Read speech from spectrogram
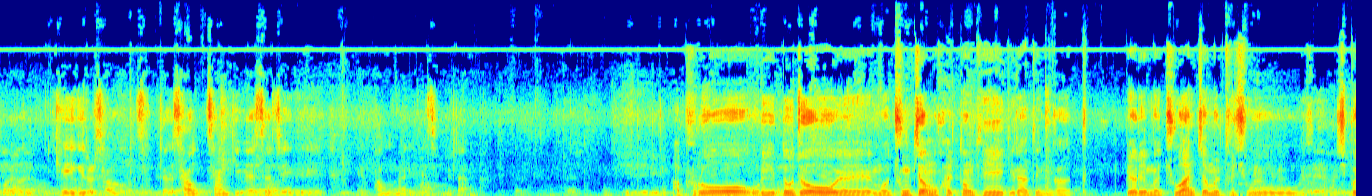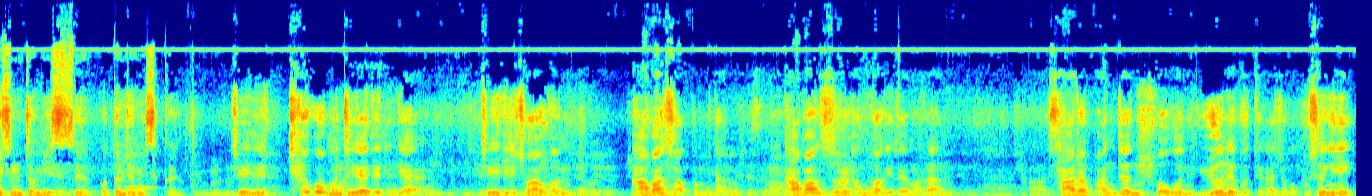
뭐 이런 계기를 삼, 삼, 삼기 위해서 저희들이 방문하게 됐습니다. 앞으로 우리 노조의 뭐 중점 활동 계획이라든가 특별히 뭐 주안점을 두시고 싶으신 점이 있어요? 어떤 점이 있을까요? 저희들이 최고 먼저 해야 되는 게 저희들이 조합은 가반수 확보입니다. 이 가반수를 확보하게 되면은 어, 산업안전보건위원회부터 해가지고 구성이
